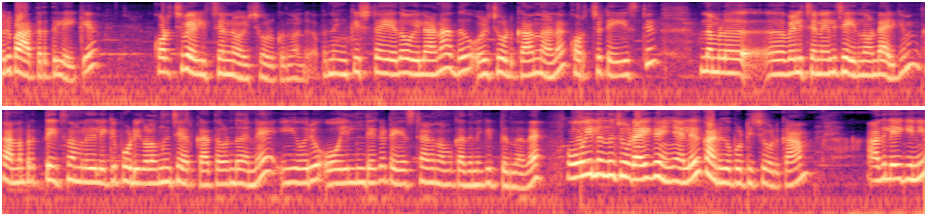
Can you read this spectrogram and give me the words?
ഒരു പാത്രത്തിലേക്ക് കുറച്ച് വെളിച്ചെണ്ണ ഒഴിച്ച് കൊടുക്കുന്നുണ്ട്. അപ്പോൾ നിങ്ങൾക്ക് ഇഷ്ടം ഏത് ഓയിലാണ് അത് ഒഴിച്ച് കൊടുക്കാവുന്നതാണ്. കുറച്ച് ടേസ്റ്റ് നമ്മൾ വെളിച്ചെണ്ണയിൽ ചെയ്യുന്നതുകൊണ്ടായിരിക്കും കാരണം പ്രത്യേകിച്ച് നമ്മൾ ഇതിലേക്ക് പൊടികളൊന്നും ചേർക്കാത്തതുകൊണ്ട് തന്നെ ഈ ഒരു ഓയിലിന്റെയൊക്കെ ടേസ്റ്റാണ് നമുക്കതിന് കിട്ടുന്നത്. ഓയിലൊന്ന് ചൂടായി കഴിഞ്ഞാൽ കടുക് പൊട്ടിച്ച് കൊടുക്കാം. അതിലേക്ക് ഇനി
